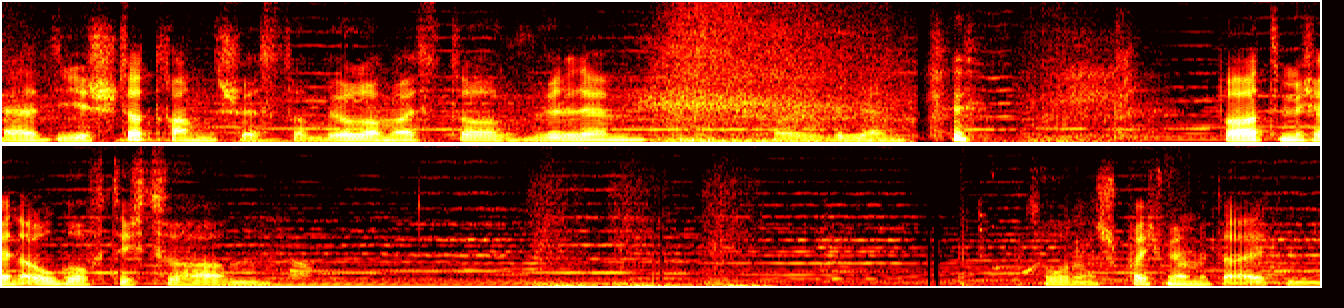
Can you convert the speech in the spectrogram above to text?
Äh, die Stadtkrankenschwester, Bürgermeister Willem. Äh, Willem. Warte mich ein Auge auf dich zu haben. So, dann sprechen wir mit der Alten.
